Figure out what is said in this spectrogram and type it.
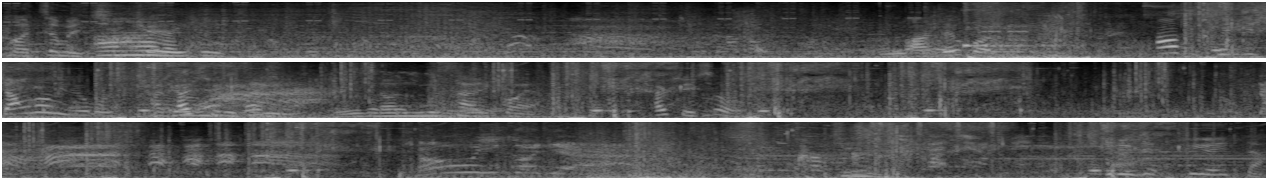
거점을 아 나 지켜. 이거 이거 안 될 것 같아. 아 겐지 짱 넣으려고 할수 있어. 넌 무사할 거야. 할수 있어. 튀어 있다.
